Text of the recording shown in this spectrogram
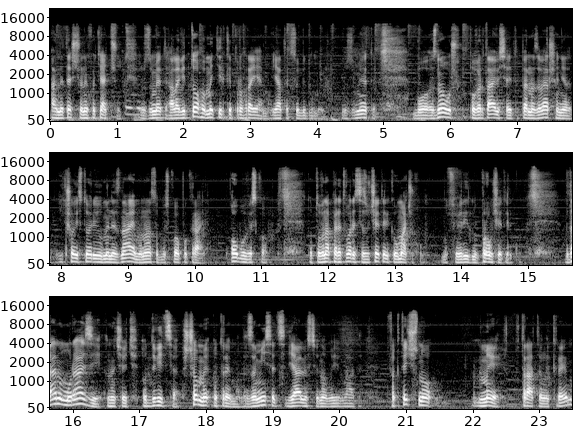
а не те, що не хочуть чути. Розумієте? Але від того ми тільки програємо. Я так собі думаю. Розумієте? Бо знову ж повертаюся і тепер на завершення. Якщо історію ми не знаємо, вона нас обов'язково покрає. Обов'язково. Тобто вона перетвориться з учительки в мачуху, от своєрідну провчительку. В даному разі, значить, от дивіться, що ми отримали за місяць діяльності нової влади. Фактично, ми втратили Крим,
